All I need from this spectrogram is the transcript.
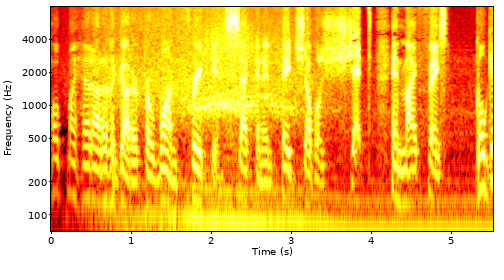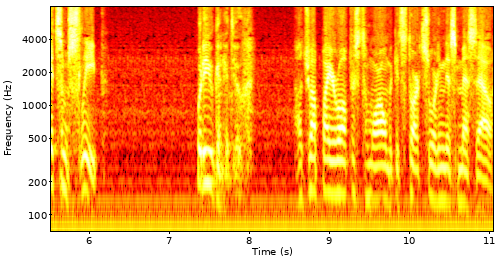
I poked my head out of the gutter for one freaking second and fate shovels shit in my face. Go get some sleep. What are you gonna do? I'll drop by your office tomorrow and we can start sorting this mess out.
